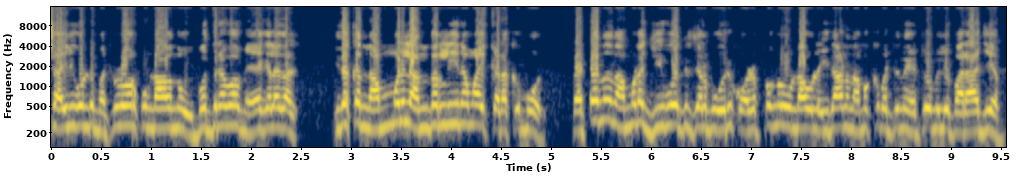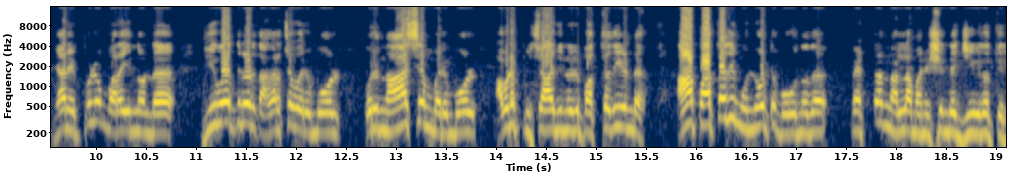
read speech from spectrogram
ശൈലി കൊണ്ട് മറ്റുള്ളവർക്കുണ്ടാകുന്ന ഉപദ്രവ മേഖലകൾ ഇതൊക്കെ നമ്മളിൽ അന്തർലീനമായി കിടക്കുമ്പോൾ പെട്ടെന്ന് നമ്മുടെ ജീവിതത്തിൽ ചിലപ്പോൾ ഒരു കുഴപ്പങ്ങളും ഉണ്ടാവില്ല. ഇതാണ് നമുക്ക് പറ്റുന്ന ഏറ്റവും വലിയ പരാജയം. ഞാൻ എപ്പോഴും പറയുന്നുണ്ട് ജീവിതത്തിൽ ഒരു തകർച്ച വരുമ്പോൾ ഒരു നാശം വരുമ്പോൾ അവിടെ പിശാചിനൊരു പദ്ധതിയുണ്ട്. ആ പദ്ധതി മുന്നോട്ട് പോകുന്നത് പെട്ടെന്നല്ല മനുഷ്യന്റെ ജീവിതത്തിൽ.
